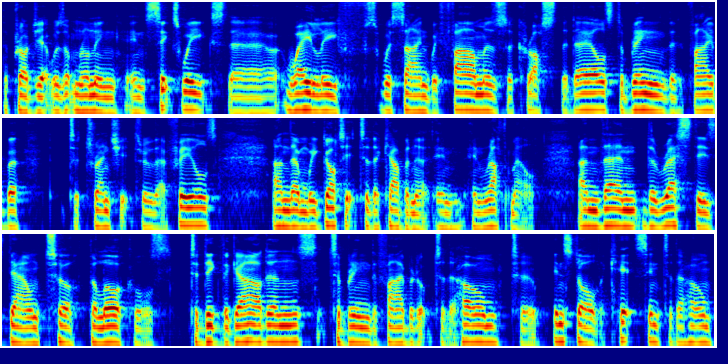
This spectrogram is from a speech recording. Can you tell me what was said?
The project was up and running in six weeks. The wayleafs were signed with farmers across the Dales to bring the fibre to trench it through their fields. And then we got it to the cabinet in, in Rathmell. And then the rest is down to the locals to dig the gardens, to bring the fibre up to the home, to install the kits into the home,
